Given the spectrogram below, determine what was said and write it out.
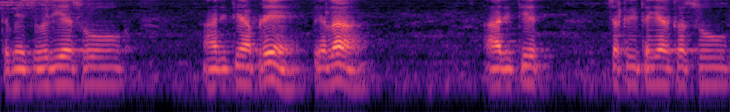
તમે જોઈ રહ્યા છો આ રીતે આપણે પહેલાં આ રીતે ચકરી તૈયાર કરશું.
